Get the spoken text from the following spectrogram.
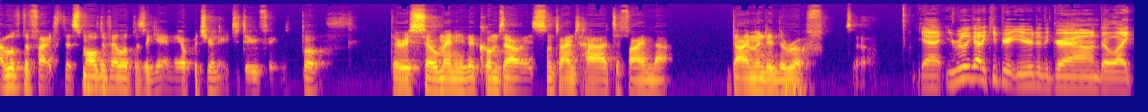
I love the fact that small developers are getting the opportunity to do things, but there is so many that comes out. It's sometimes hard to find that diamond in the rough. Yeah, you really got to keep your ear to the ground to like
